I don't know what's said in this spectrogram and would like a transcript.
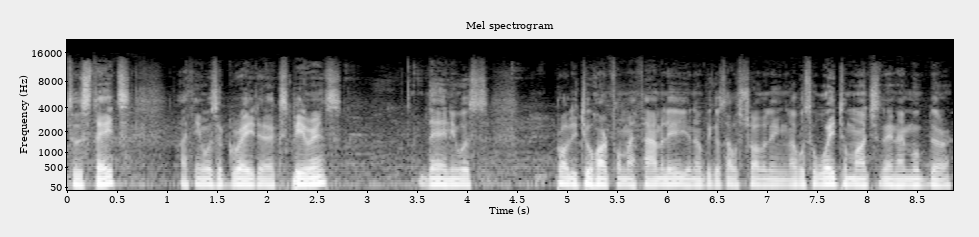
to the states. I think it was a great experience. Then it was probably too hard for my family, you know, because I was traveling. I was away too much. Then I moved there.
